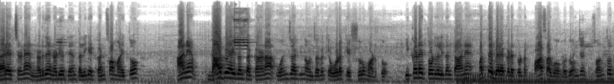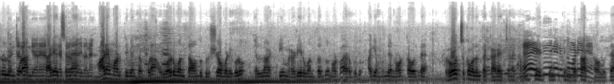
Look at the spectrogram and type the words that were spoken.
ಕಾರ್ಯಾಚರಣೆ ನಡೆದೇ ನಡೆಯುತ್ತೆ ಅಂತ ಅಲ್ಲಿಗೆ ಕನ್ಫರ್ಮ್ ಆಯಿತು. ಆನೆ ಗಾಬಿ ಆಗಿದಂತ ಕಾರಣ ಒಂದು ಜಾಗದಿಂದ ಒಂದು ಜಾಗಕ್ಕೆ ಓಡಕ್ಕೆ ಶುರು ಮಾಡಿತು. ಈ ಕಡೆ ತೋಟದಲ್ಲಿದ್ದಂತ ಆನೆ ಮತ್ತೆ ಬೇರೆ ಕಡೆ ತೋಟಕ್ಕೆ ಪಾಸ್ ಆಗಿ ಹೋಗೋದು. ಸೊ ಅಂಥದ್ರಲ್ಲೂ ಕೂಡ ಕಾರ್ಯಾಚರಣೆ ಮಾಡೇ ಮಾಡ್ತೀವಿ ಅಂತ ಕೂಡ ಹೊರಡುವಂತ ಒಂದು ದೃಶ್ಯಾವಳಿಗಳು ಎಲ್ಲಾ ಟೀಮ್ ರೆಡಿ ಇರುವಂತದ್ದು ನೋಡ್ತಾ ಇರ್ಬೋದು. ಹಾಗೆ ಮುಂದೆ ನೋಡ್ತಾ ಹೋದ್ರೆ ರೋಚಕವಾದಂತ ಕಾರ್ಯಾಚರಣೆ ಕಂಪ್ಲೀಟ್ ಗೊತ್ತಾಗ್ತಾ ಹೋಗುತ್ತೆ.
